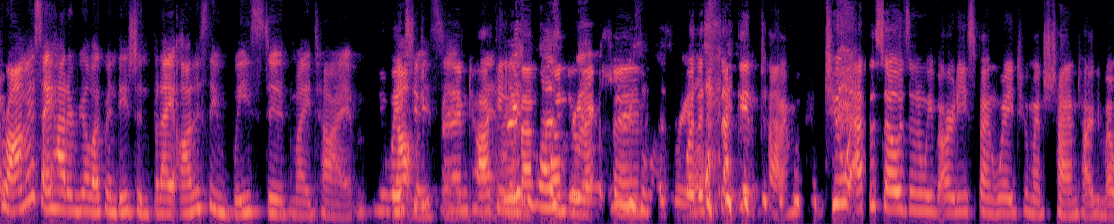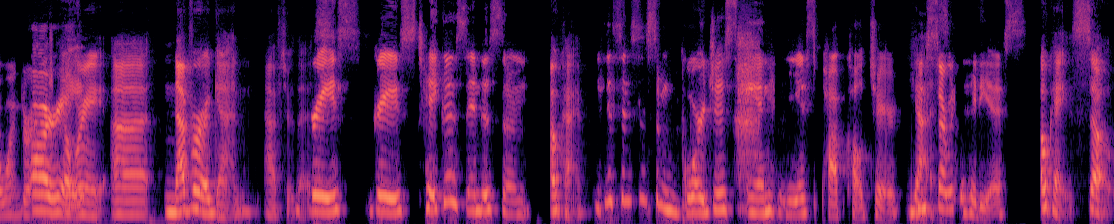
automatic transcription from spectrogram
promise I had a real recommendation, but I honestly wasted my time. You Not wasted your wasted, time talking Yours about One real. Direction for the second time. Two episodes and we've already spent way too much time talking about One Direction. all right. Don't worry. Uh, never again after this. Grace, Grace, take us into some Okay. us into some gorgeous and hideous pop culture. Yes. start with the hideous. Okay, so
